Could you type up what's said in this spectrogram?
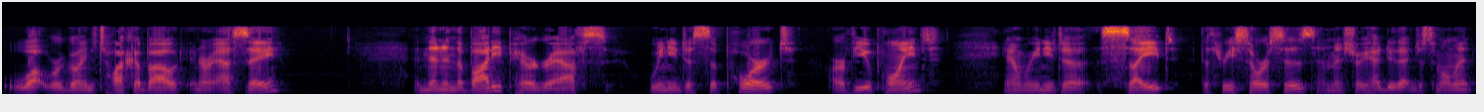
what we're going to talk about in our essay. And then in the body paragraphs, we need to support our viewpoint and we need to cite the three sources. I'm going to show you how to do that in just a moment.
